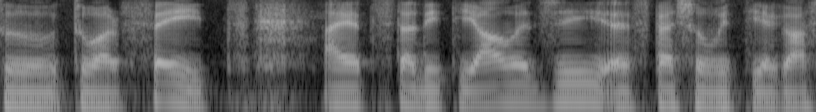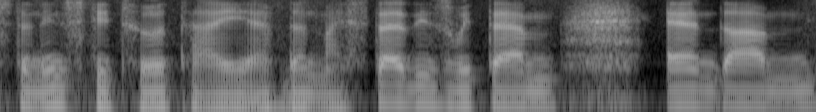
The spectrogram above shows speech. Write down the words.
to, to our faith. I had studied theology, especially with the Augustine Institute. I have done my studies with them, and um,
